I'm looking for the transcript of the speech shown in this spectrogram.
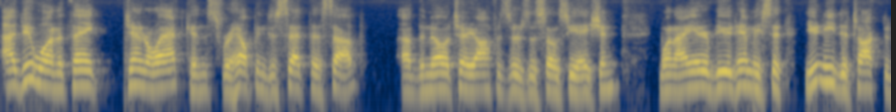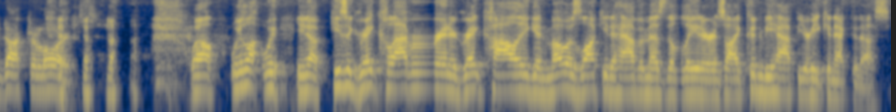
I do want to thank General Atkins for helping to set this up of the Military Officers Association when I interviewed him, he said, "You need to talk to Dr. Lawrence." well, we, we, you know, he's a great collaborator, a great colleague, and Mo is lucky to have him as the leader, and so I couldn't be happier he connected us.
